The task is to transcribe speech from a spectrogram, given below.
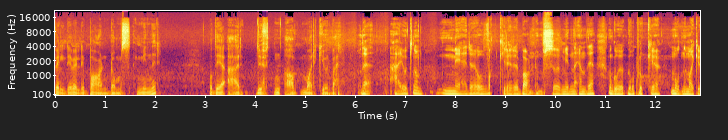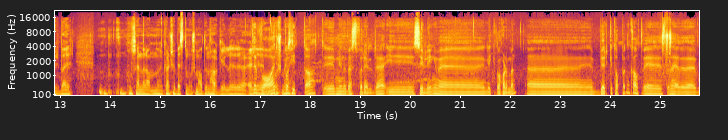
veldig, veldig barndomsminner. Og det er duften av markjordbær. Og det er jo ikke noe mer og vakrere barndomsminne enn det. Å gå, gå og plukke modne markjordbær hos en eller annen kanskje bestemor som hadde en hage. eller, eller Det var på hytta til mine besteforeldre i Sylling, ved, like ved Holmen. Eh, Bjørketoppen kalte vi stedet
